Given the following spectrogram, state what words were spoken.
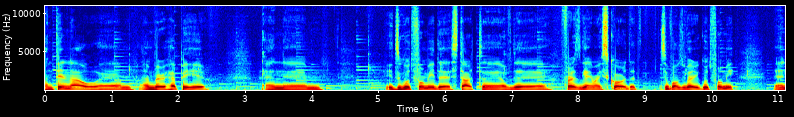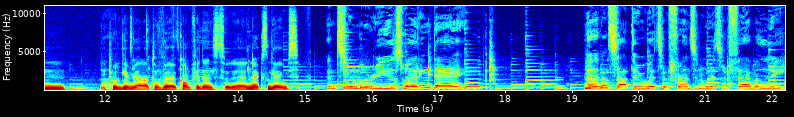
Until now, um, I'm very happy here, and um, it's good for me. The start uh, of the first game I scored, that was very good for me, and it will give me a lot of uh, confidence to the next games. And to Maria's wedding day. And I sat there with her friends and with her family.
